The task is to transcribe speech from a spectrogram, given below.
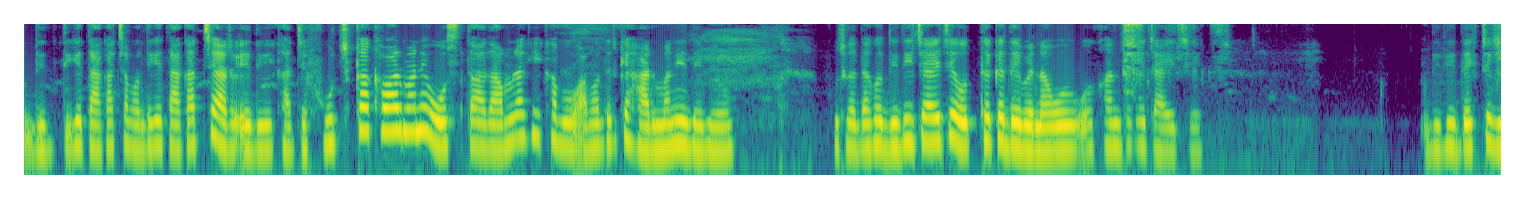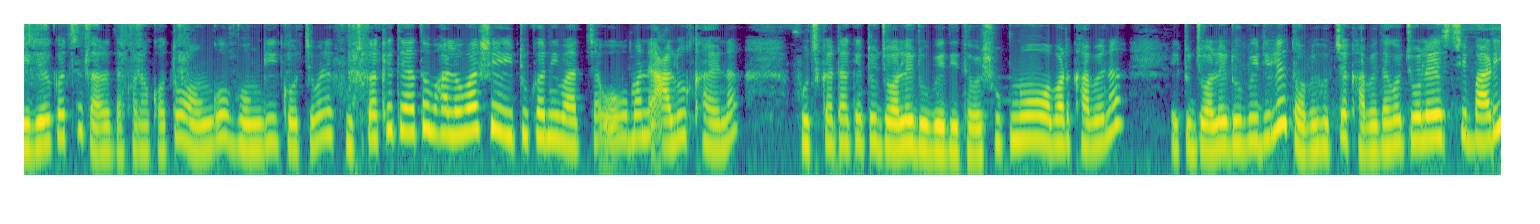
ওদের দিকে তাকাচ্ছে, আমার দিকে তাকাচ্ছে আর এদিকে খাচ্ছে। ফুচকা খাওয়ার মানে ওস্তাদ, আমরা কি খাব? আমাদেরকে হার মানিয়ে দেবে ও। ফুচকা, দেখো, দিদি চাইছে, ওর থেকে দেবে না, ও ওখান থেকে চাইছে। দিদি দেখছে ভিডিও করছে, তারা দেখো না কত অঙ্গ ভঙ্গি করছে। মানে ফুচকা খেতে এত ভালোবাসে এইটুখানি বাচ্চা। ও মানে আলু খায় না। ফুচকাটাকে একটু জলে ডুবিয়ে দিতে হবে। শুকনো আবার খাবে না। একটু জলে ডুবিয়ে দিলে তবে হচ্ছে খাবে। দেখো চলে এসছি বাড়ি।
